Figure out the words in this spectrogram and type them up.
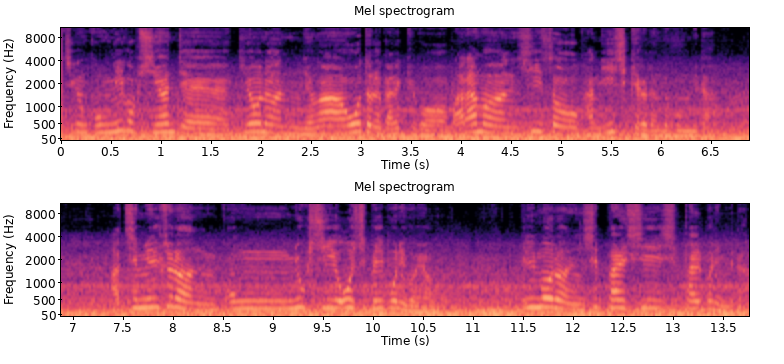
지금 07시 현재 기온은 영하 5도를 가리키고 바람은 시속 한 20km 정도 붑니다. 아침 일주는 06시 51분이고요. 일몰은 18시 18분입니다.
